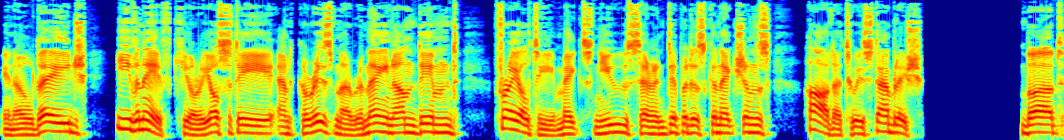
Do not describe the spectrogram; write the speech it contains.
In old age, even if curiosity and charisma remain undimmed, frailty makes new serendipitous connections harder to establish. But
